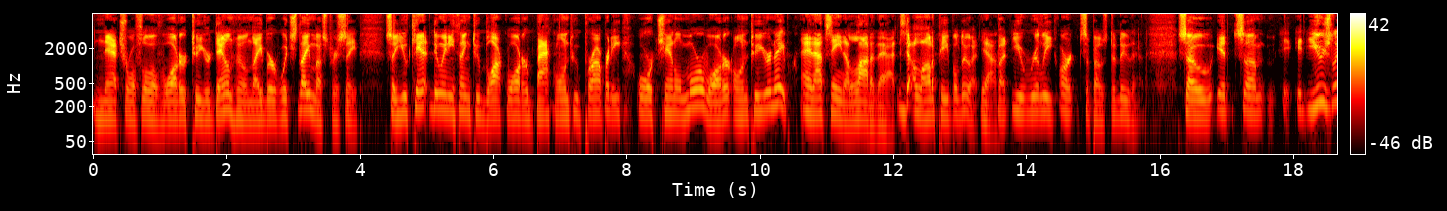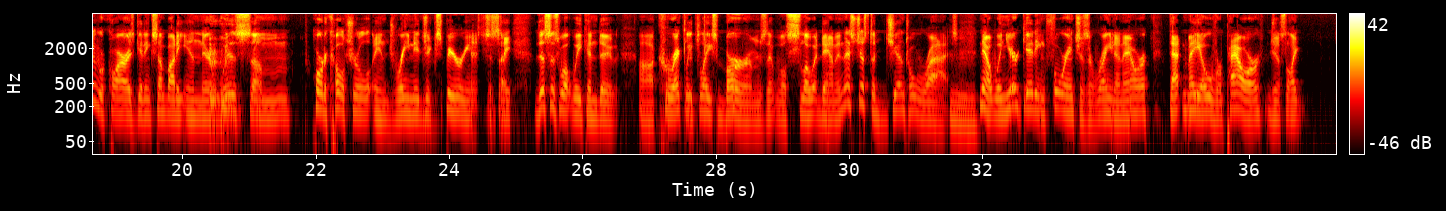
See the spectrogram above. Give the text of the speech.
natural flow of water to your downhill neighbor, which they must receive. So you can't do anything to block water back onto property or channel more water onto your neighbor. And I've seen a lot of that. A lot of people do it. Yeah. But you really aren't supposed to do that. So it's um it it usually requires getting somebody in there with some horticultural and drainage experience to say this is what we can do. Uh, correctly place berms that will slow it down, and that's just a gentle rise. Now, when you're getting four inches of rain an hour, that may overpower, just like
